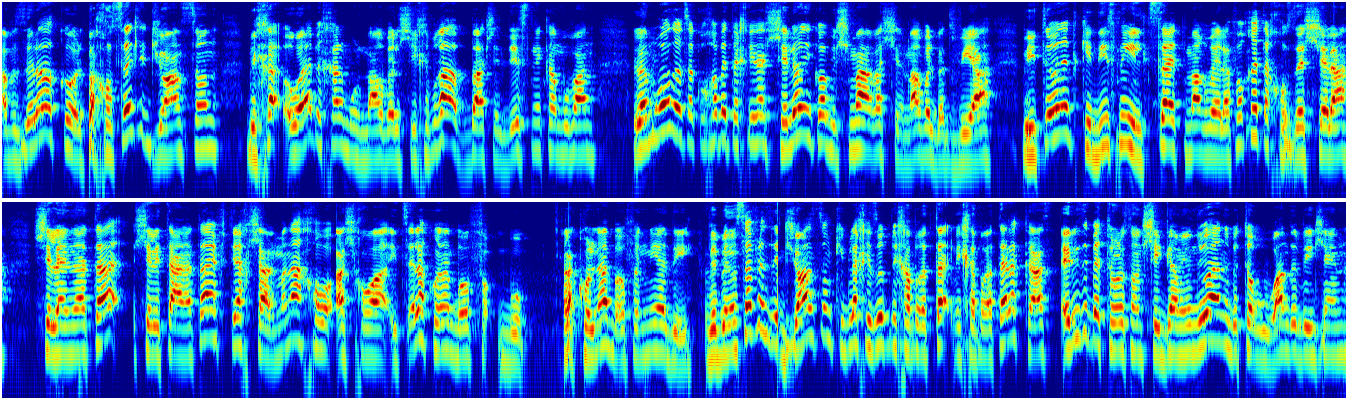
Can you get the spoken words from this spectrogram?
אבל זה לא הכל. בחוזה של ג'ואנסון, הוא היה בכלל מול מארוול, שהיא חברה בת של דיסני כמובן. למרות זאת, הכוכבת החליטה שלא ננקוב בשמה הרע של מארוול בתביעה, והיא טוענת כי דיסני אילצה את מארוול להפוך את החוזה שלה, שלטענתה הבטיח שהאלמנה השחורה יצא לקולנוע באופן... לקולנוע באופן מיידי. ובנוסף לזה, ג'ואנסון קיבלה חיזוק מחברתה, מחברתה לקאסט, אליזבת אולסן, שהיא גם ידועה לנו בתור WandaVision,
